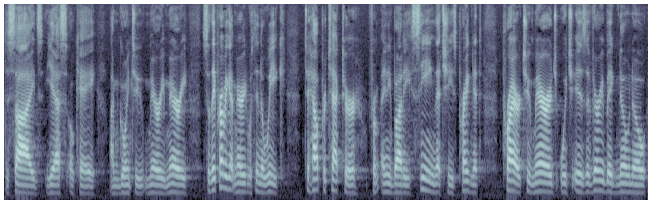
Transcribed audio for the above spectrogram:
decides, yes, okay, I'm going to marry Mary. So they probably got married within a week to help protect her from anybody seeing that she's pregnant prior to marriage, which is a very big no no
